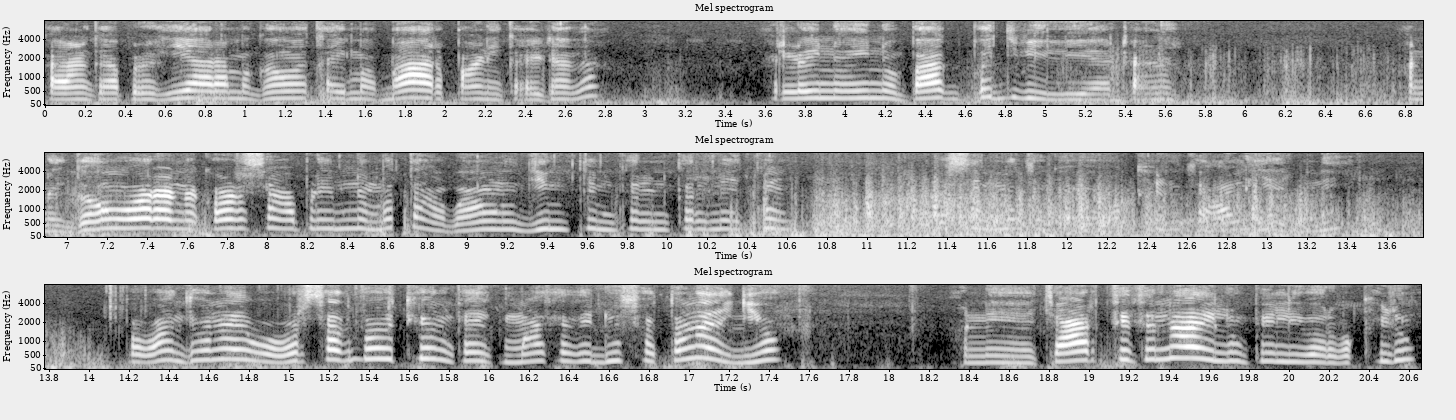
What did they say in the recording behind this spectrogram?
કારણ કે આપણે શિયાળામાં ઘઉં હતા, એમાં બહાર પાણી કાઢ્યા હતા. એટલે એનો એનો ભાગ ભજવી લઈએ અટાણે. અને ઘઉંવાળાને કરશે આપણે એમને મતા વાવણું જીમ તેમ કરીને કરી નાખ્યું પછી નહોતું કર્યું. વખીનું તો હાલીએ જ નહીં. વાંધો ના આવ્યો. વરસાદ બહુ થયો ને, કંઈક માથેથી ડૂસો તણાઈ ગયો. અને ચારથી તો ના આવેલું પહેલી વાર વખીડું.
